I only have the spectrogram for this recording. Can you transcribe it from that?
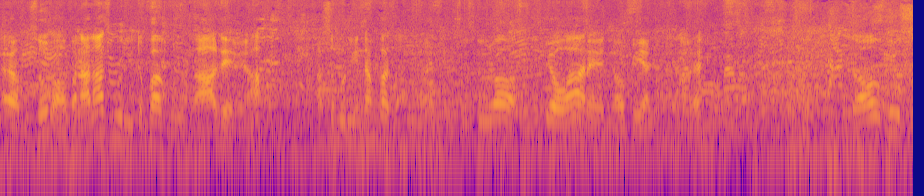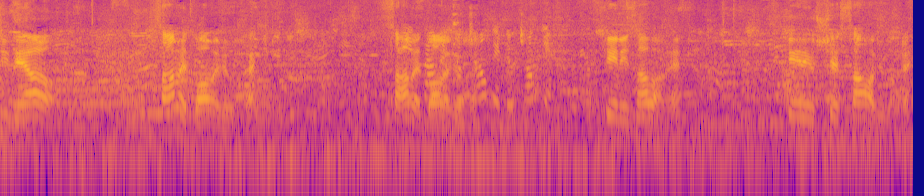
အဲ့တော့မစိုးပါဘူးဘနာနာစပူဒီတစ်ခွက်ကို90ဗျာစပူဒီနှစ်ခွက်ဆို တော့သူတော့ပျော်ရတယ်ကျွန်တော်ပေးရကြတယ်ပါတယ်တော့အခုစီစဉ်ကတော့စားမယ်သွားမယ်ဖြစ်ပါတယ်စားမယ်သွားမယ်ဖြစ်ပါတယ်ချောင်းကတုတ်ချောင်းကကင်နေစားပါမယ်ကင်နေရှက်စားမှာဖြစ်ပါတယ်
